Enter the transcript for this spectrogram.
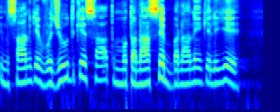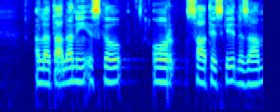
انسان کے وجود کے ساتھ متناسب بنانے کے لیے اللہ تعالیٰ نے اس کو اور ساتھ اس کے نظام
